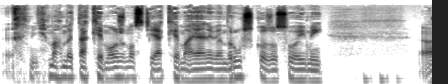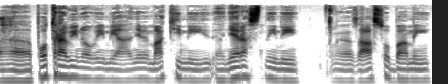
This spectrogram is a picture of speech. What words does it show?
nemáme také možnosti, aké má, ja neviem, Rusko so svojimi uh, potravinovými a neviem akými nerastnými uh, zásobami.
